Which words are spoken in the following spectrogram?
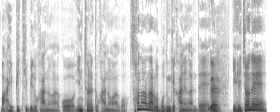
뭐 IPTV도 가능하고 인터넷도 가능하고 선 하나로 모든 게 가능한데 네. 예전에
